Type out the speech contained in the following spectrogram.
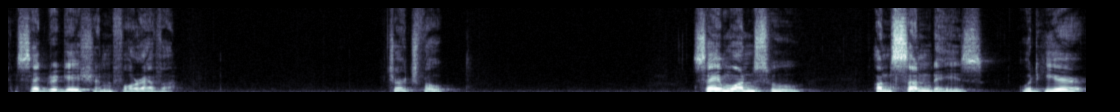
and segregation forever. Church folk. Same ones who on Sundays would hear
